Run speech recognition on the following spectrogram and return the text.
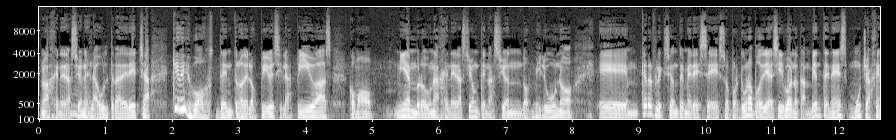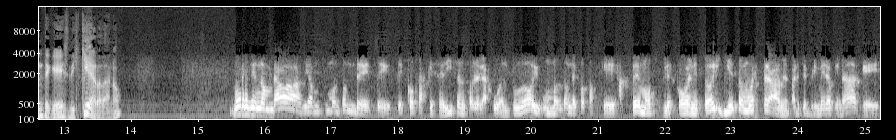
nuevas generaciones, la ultraderecha, ¿qué ves vos dentro de los pibes y las pibas como miembro de una generación que nació en 2001. Eh, ¿Qué reflexión te merece eso? Porque uno podría decir, bueno, también tenés mucha gente que es de izquierda, ¿no? Vos recién nombrabas, digamos, un montón de, cosas que se dicen sobre la juventud hoy, un montón de cosas que hacemos los jóvenes hoy, y eso muestra, me parece primero que nada, que,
